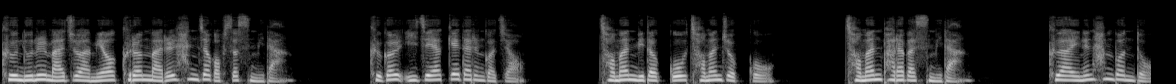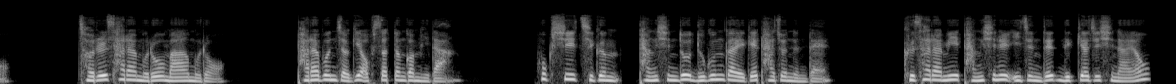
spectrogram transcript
그 눈을 마주하며 그런 말을 한 적 없었습니다. 그걸 이제야 깨달은 거죠. 저만 믿었고 저만 줬고 저만 바라봤습니다. 그 아이는 한 번도 저를 사람으로 마음으로 바라본 적이 없었던 겁니다. 혹시 지금 당신도 누군가에게 다 줬는데 그 사람이 당신을 잊은 듯 느껴지시나요?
